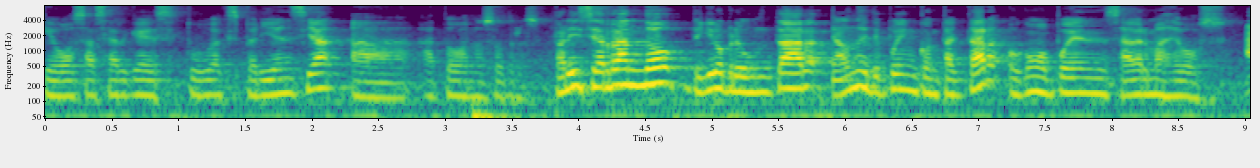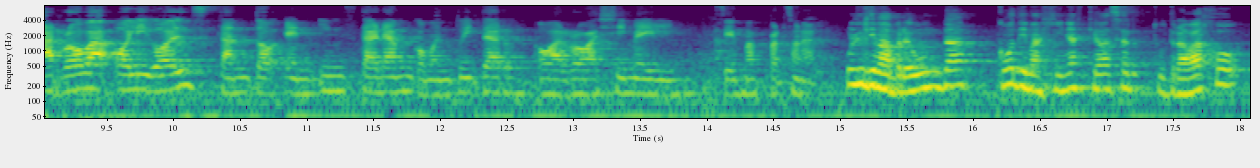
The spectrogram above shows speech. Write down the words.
que vos acerques tu experiencia a, todos nosotros. Para ir cerrando, te quiero preguntar a dónde te pueden contactar o cómo pueden saber más de vos. Arroba Oligolds, tanto en Instagram como en Twitter o arroba Gmail, si es más personal. Última pregunta, ¿cómo te imaginas que va a ser tu trabajo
